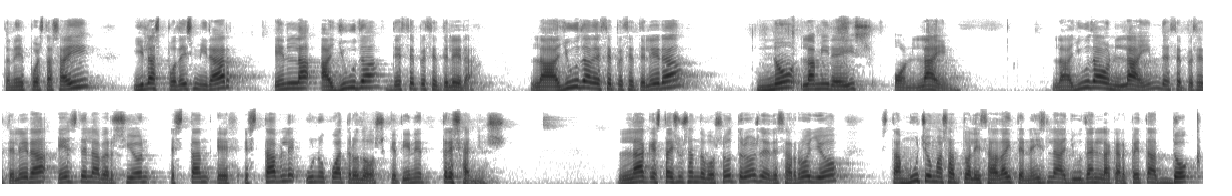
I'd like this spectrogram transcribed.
Tenéis puestas ahí y las podéis mirar en la ayuda de CPC Telera. La ayuda de CPC Telera no la miréis online, la ayuda online de CPC Telera es de la versión eh, estable 1.4.2, que tiene tres años. La que estáis usando vosotros de desarrollo está mucho más actualizada y tenéis la ayuda en la carpeta doc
